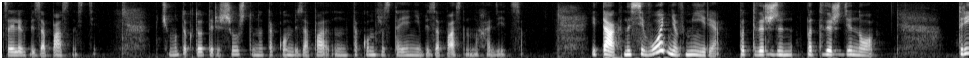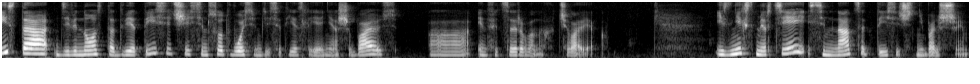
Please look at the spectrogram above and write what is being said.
в целях безопасности. Почему-то кто-то решил, что на таком, безопас... на таком расстоянии безопасно находиться. Итак, на сегодня в мире подтверждено, подтверждено 392 780, если я не ошибаюсь, а, инфицированных человек. Из них смертей 17 тысяч с небольшим.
